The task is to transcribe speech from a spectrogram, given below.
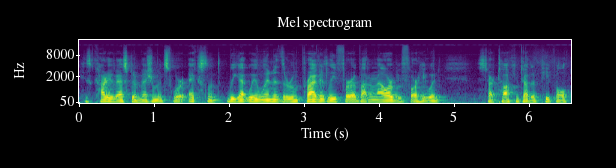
his cardiovascular measurements were excellent. We, got, we went into the room privately for about an hour before he would start talking to other people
